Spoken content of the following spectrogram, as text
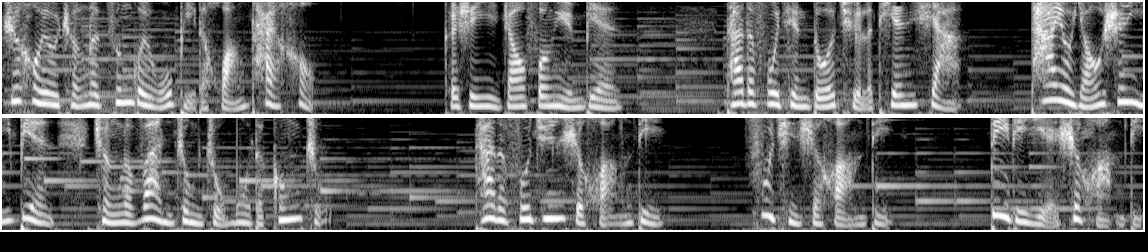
之后又成了尊贵无比的皇太后。可是，一朝风云变，她的父亲夺取了天下，她又摇身一变成了万众瞩目的公主。她的夫君是皇帝。父亲是皇帝，弟弟也是皇帝。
